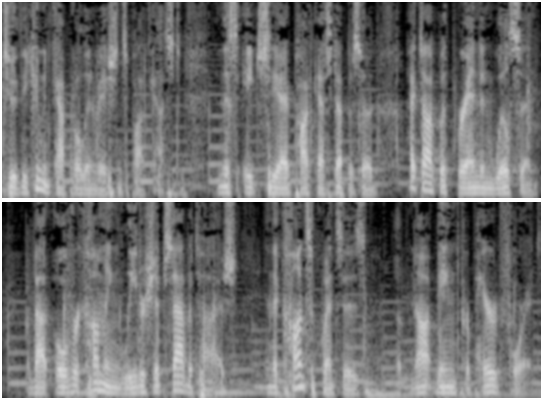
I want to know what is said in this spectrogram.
to the Human Capital Innovations Podcast. In this HCI podcast episode, I talk with Brandon Wilson about overcoming leadership sabotage and the consequences of not being prepared for it.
